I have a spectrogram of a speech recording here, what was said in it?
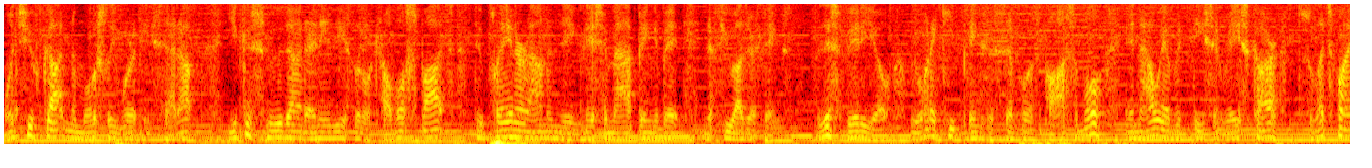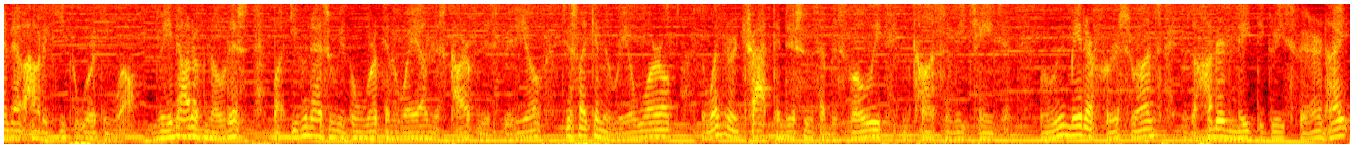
Once you've gotten a mostly working setup, you can smooth out any of these little trouble spots through playing around in the ignition mapping a bit and a few other things. For this video, we want to keep things as simple as possible, and now we have a decent race car, so let's find out how to keep it working well. You may not have noticed, but even as we've been working away on this car for this video, just like in the real world, the weather and track conditions have been slowly and constantly changing. When we made our first runs, it was 108 degrees Fahrenheit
